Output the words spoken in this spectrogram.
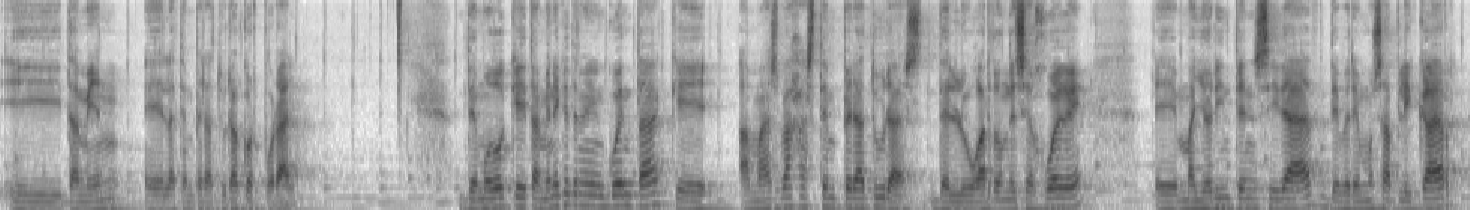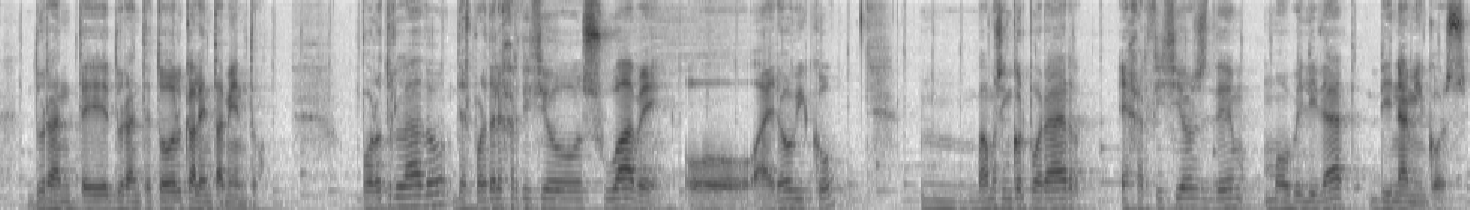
y también eh, la temperatura corporal. De modo que también hay que tener en cuenta que a más bajas temperaturas del lugar donde se juegue, mayor intensidad deberemos aplicar durante, durante todo el calentamiento. Por otro lado, después del ejercicio suave o aeróbico, mm, vamos a incorporar ejercicios de movilidad dinámicos.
